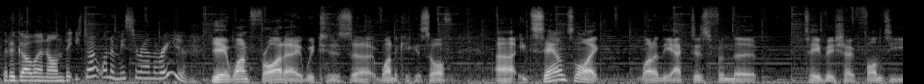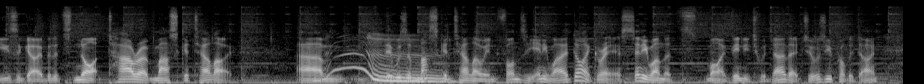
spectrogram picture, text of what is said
that are going on that you don't want to miss around the region. Yeah, one Friday, which is uh, one to kick us off. Uh, it sounds like one of the actors from the TV show Fonzie years ago, but it's not. Tara Muscatello. Um, There was a Muscatello in Fonzie. Anyway, I digress. Anyone that's my vintage would know that, Jules. You probably don't.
